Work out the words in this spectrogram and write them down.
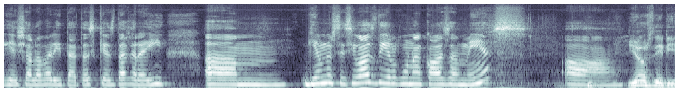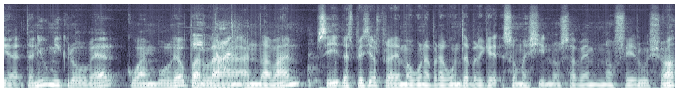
i això la veritat és que és d'agrair. Um, Guillem, no sé si vols dir alguna cosa més? Uh, Jo us diria, teniu micro obert, quan vulgueu parlar endavant, sí, després ja us preguem alguna pregunta perquè som així, no sabem no fer-ho això,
